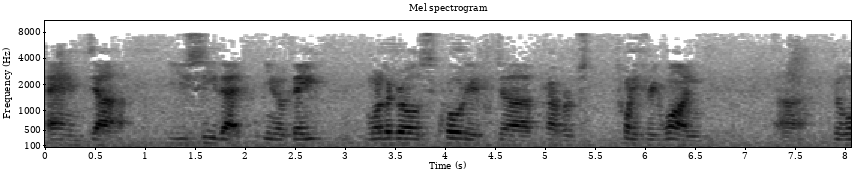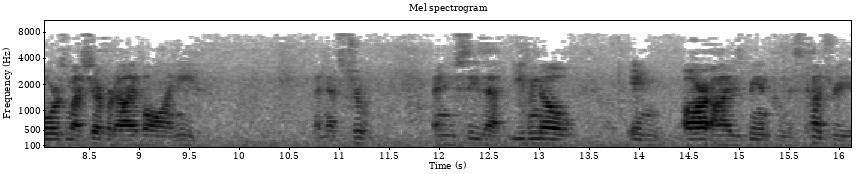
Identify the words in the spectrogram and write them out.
And uh, you see that, you know, they, one of the girls quoted uh, Proverbs 23.1, uh, the Lord is my shepherd, I have all I need. And that's true. And you see that even though in our eyes being from this country,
